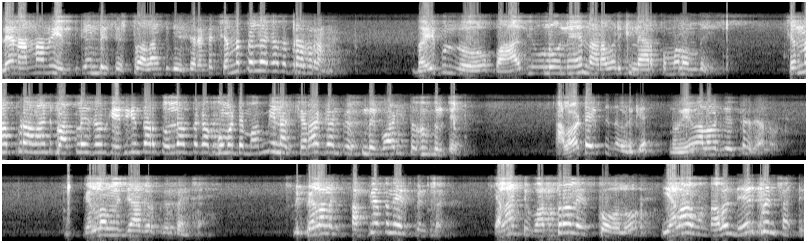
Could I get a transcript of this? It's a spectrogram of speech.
నేను అన్నాను ఎందుకండి సిస్టర్ అలాంటిది చేశారంటే? చిన్నపిల్లే కదా బ్రదర్ అన్న బైబిల్లో బాల్యంలోనే నడవడికి నేర్పమని ఉంది. చిన్నప్పుడు అలాంటి బట్టలు వేసేవానికి ఎదిగిన తర్వాత తొలి అంత కప్పుకోమంటే మమ్మీ నాకు చిరాకు అనిపిస్తుంది బాడీ తగులుతుంటే. అలవాటు అయిపోయింది ఆవిడకే. నువ్వేం అలవాటు చేస్తే అది అలవాటు. పిల్లల్ని జాగ్రత్తగా పెంచాలి మీ పిల్లలకి సభ్యత నేర్పించండి. ఎలాంటి వస్త్రాలు వేసుకోవాలో ఎలా ఉండాలో నేర్పించండి.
